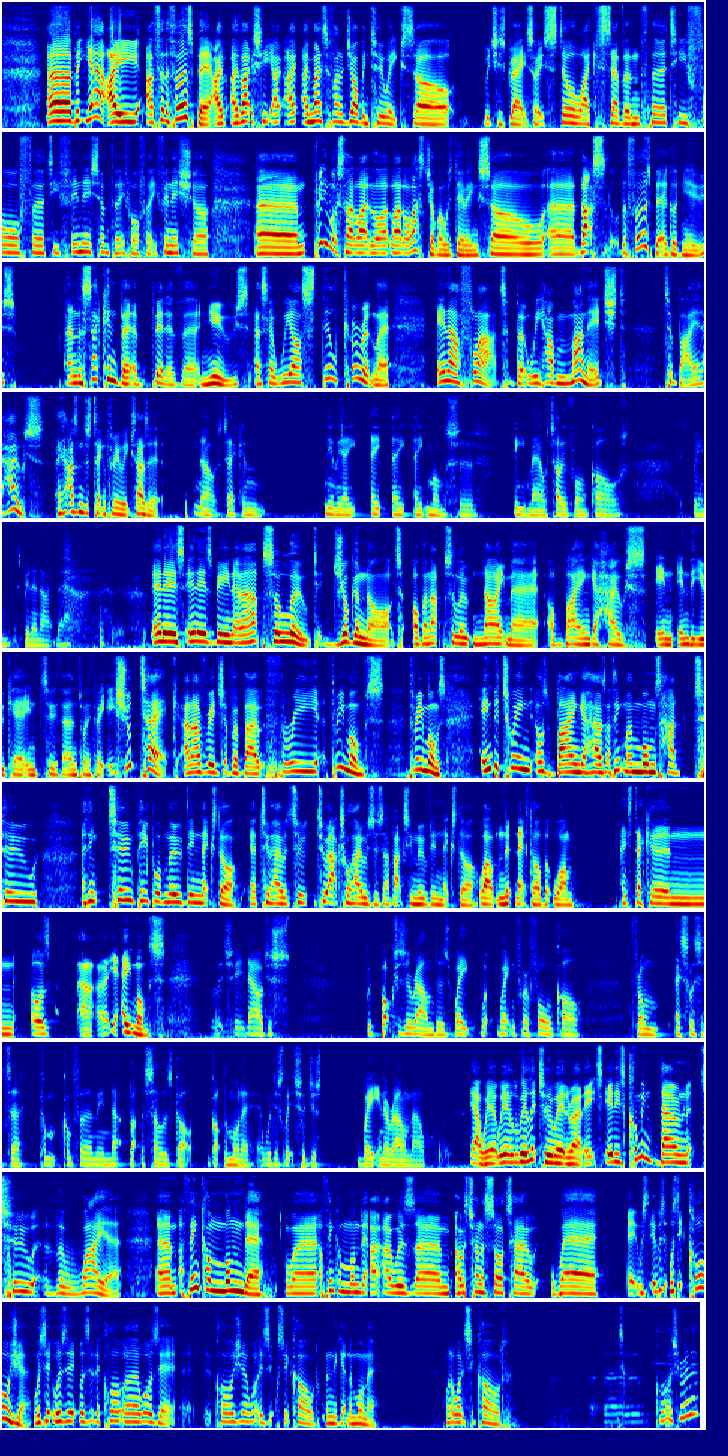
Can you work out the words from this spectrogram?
Uh, but yeah, I, I for the first bit, I've, I've actually I, I, managed to find a job in two weeks, so which is great. So it's still like seven thirty, four thirty finish, seven thirty, four thirty finish. So um, pretty much like, like like the last job I was doing. So uh, that's the first bit of good news. And the second bit, a bit of uh, news, I say we are still currently in our flat, but we have managed to buy a house. It hasn't just taken three weeks, has it? No, it's taken nearly eight, eight, eight, eight months of emails, telephone calls. It's been it's been a nightmare. It is. It has been an absolute juggernaut of an absolute nightmare of buying a house in, in the UK in 2023. It should take an average of about three three months. Three months. In between us buying a house, I think my mum's had two. I think two people have moved in next door. Uh, two houses, two two actual houses have actually moved in next door. Well, n- next door, but one. It's taken us uh, yeah, eight months. Literally now just with boxes around us, wait, w- waiting for a phone call from a solicitor com- confirming that, that the seller's got got the money, and we're just literally just waiting around now. Yeah, we're we're we're literally waiting around. It's it is coming down to the wire. Um, I think on Monday, where I think on Monday I, I was um I was trying to sort out where it was it was was it closure? Was it was it was it the clo- uh, what was it closure? What is it? What's it called when they get the money? What what's it called? Is closure in it?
